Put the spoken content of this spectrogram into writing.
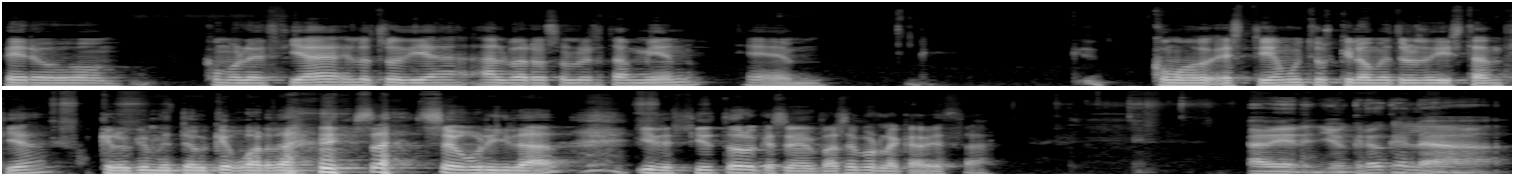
Pero como le decía el otro día Álvaro Soler también, em, como estoy a muchos kilómetros de distancia, creo que me tengo que guardar esa seguridad y decir todo lo que se me pase por la cabeza. A ver, yo creo que la,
